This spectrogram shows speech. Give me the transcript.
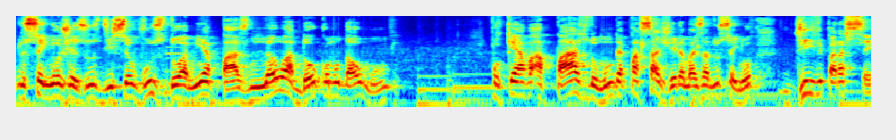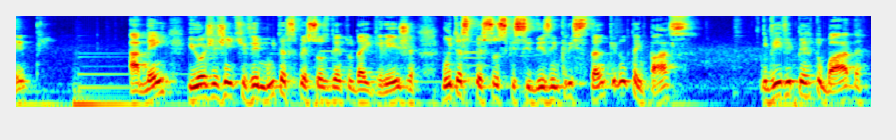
o Senhor Jesus disse: Eu vos dou a minha paz, não a dou como dá o mundo. Porque a, a paz do mundo é passageira, mas a do Senhor vive para sempre. Amém? E hoje a gente vê muitas pessoas dentro da igreja, muitas pessoas que se dizem cristãs que não têm paz, vive perturbada.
